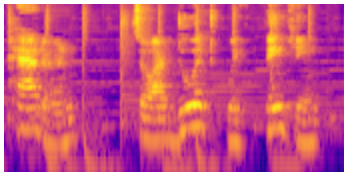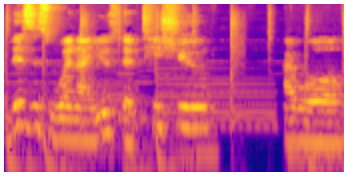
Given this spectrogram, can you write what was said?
pattern, so I do it with thinking. This is when I use the tissue, I will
